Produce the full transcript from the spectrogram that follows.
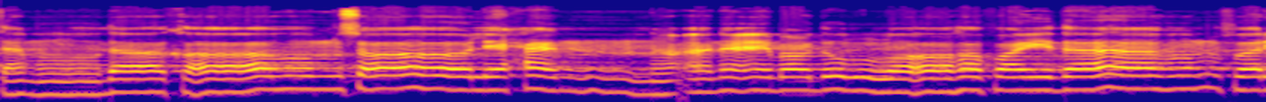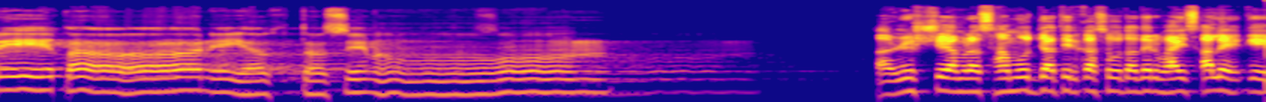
ثمود أخاهم صالحا أن اعبدوا الله فإذا هم فريقان يختصمون আর নিশ্চয়ই আমরা সামুদ জাতির কাছেও তাদের ভাই সালেহকে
